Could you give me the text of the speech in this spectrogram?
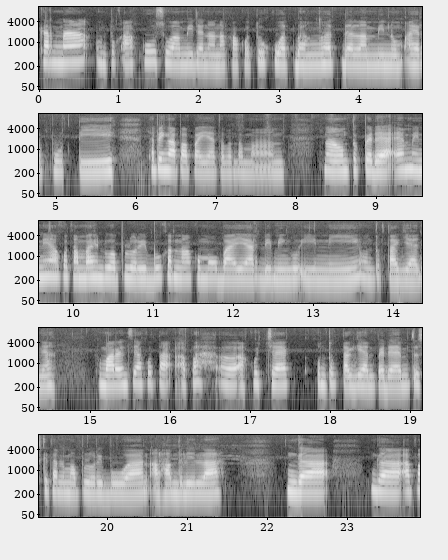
Karena untuk aku suami dan anak aku tuh kuat banget dalam minum air putih. Tapi nggak apa-apa ya teman-teman Nah untuk PDAM ini aku tambahin 20.000 karena aku mau bayar di minggu ini untuk tagihannya. Kemarin sih aku tak apa uh, aku cek untuk tagihan PDAM itu sekitar 50 ribuan. Alhamdulillah nggak nggak apa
